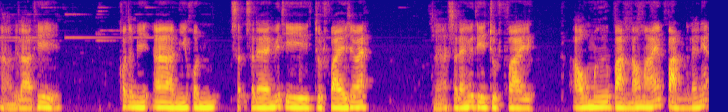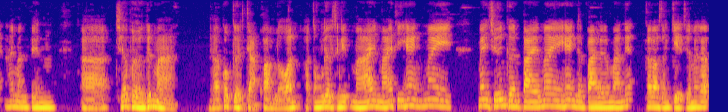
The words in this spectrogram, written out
อ่า เวลาที่ เขาจะมีอ่ามีคนแสดงวิธีจุดไฟใช่ไหมนะแสดงวิธีจุดไฟ เอามือปั่นเอาไม้ปั่นอะไรเนี้ยให้มันเป็นอ่าเชื้อเพลิงขึ้นมานะครับก็เกิดจากความร้อนเราต้องเลือกชนิดไม้ไม้ที่แห้งไม่ไม่ชื้นเกินไปไม่แห้งเกินไปอะไรประมาณนี้ถ้าเราสังเกตใช่ไหมครับ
